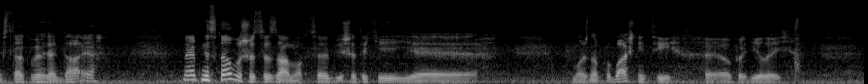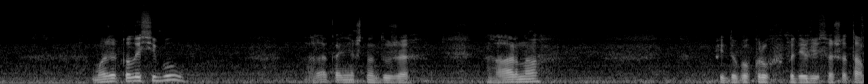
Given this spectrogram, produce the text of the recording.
Ось так виглядає. Ну, я б не сказав, що це замок, це більше такий можна по башні цій е, оприділити. Може колись і був. Але, звісно, дуже гарно. Піду вокруг, подивлюся, що там.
